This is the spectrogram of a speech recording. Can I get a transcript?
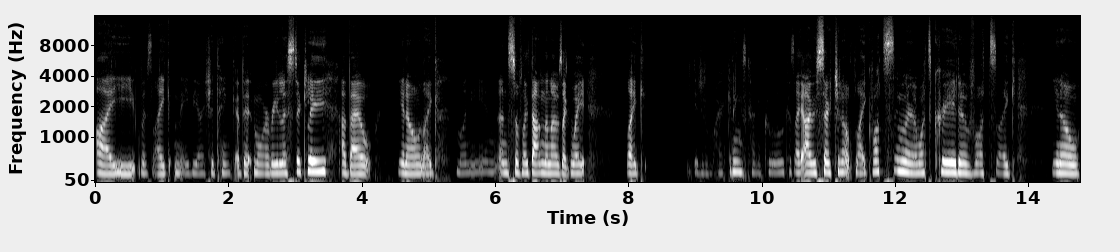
I was like, maybe I should think a bit more realistically about you know, like money and, and stuff like that. And then I was like, wait, like digital marketing is kind of cool because I, I was searching up like what's similar, what's creative, what's like, you know,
